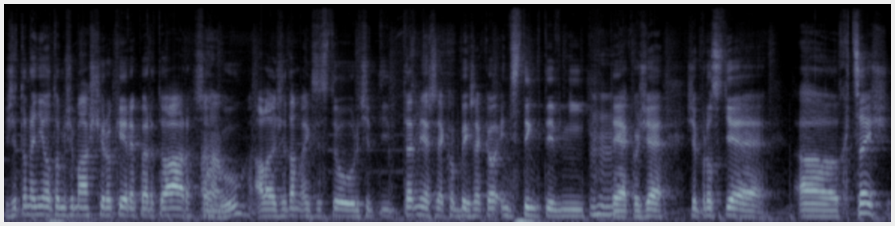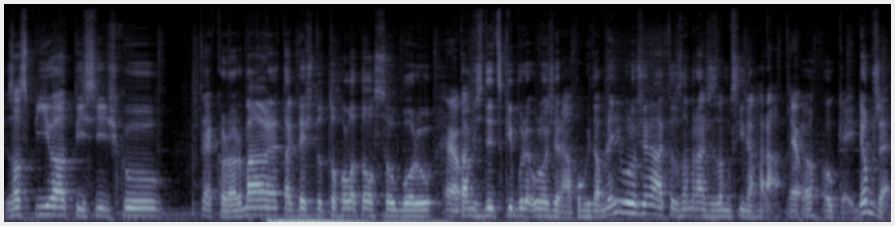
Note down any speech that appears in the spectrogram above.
že to není o tom, že máš široký repertoár songů, ale že tam existují určitý, téměř, jako bych řekl, instinktivní, Mhm. mm-hmm. ty jako, že, že prostě uh, chceš zaspívat písničku, to je jako normálně, tak jdeš do tohohletoho souboru Jo. a tam vždycky bude uložená. Pokud tam není uložená, tak to znamená, že se musí nahrát. Jo. Jo? OK, dobře.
